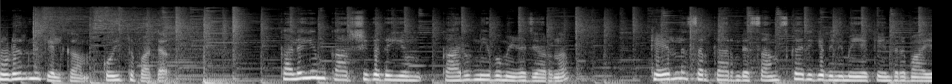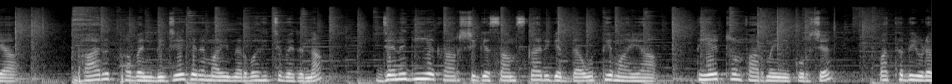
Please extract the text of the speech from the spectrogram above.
തുടർന്ന് കേൾക്കാം കൊയ്ത്തുപാട്ട്. കലയും കാർഷികതയും കാരുണ്യവും ഇഴചേർന്ന് കേരള സർക്കാരിന്റെ സാംസ്കാരിക വിനിമയ കേന്ദ്രമായ ഭാരത് ഭവൻ വിജയകരമായി നിർവഹിച്ചു വരുന്ന ജനകീയ കാർഷിക സാംസ്കാരിക ദൗത്യമായ തിയേറ്ററും ഫാർമയെക്കുറിച്ച് പദ്ധതിയുടെ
